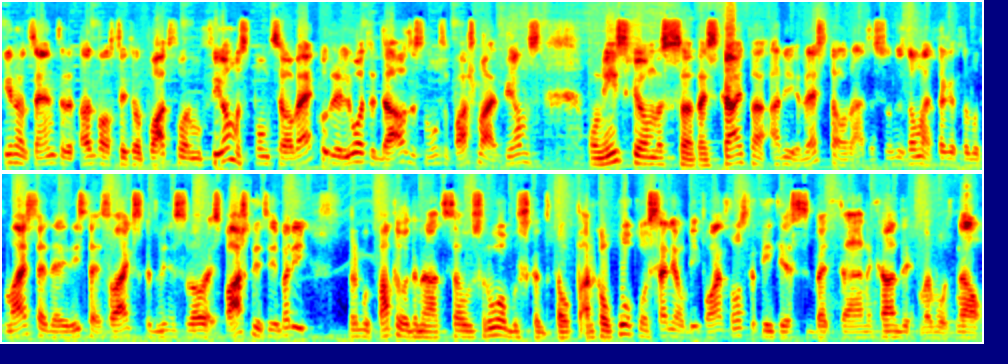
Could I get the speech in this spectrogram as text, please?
kinocentra atbalstīto platformu filmas.lv, kur ir ļoti daudzas mūsu pašmāju filmas un īsfilmas, uh, tā skaitā arī restaurētas. Un es domāju, ka tagad varbūt maisēdē ir īstais laiks, kad viņas vēlreiz pārskatītība arī varbūt papildināt savus robus, kad kaut, ar kaut ko, ko sen jau bija plāns noskatīties, bet uh, nekādi varbūt nav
